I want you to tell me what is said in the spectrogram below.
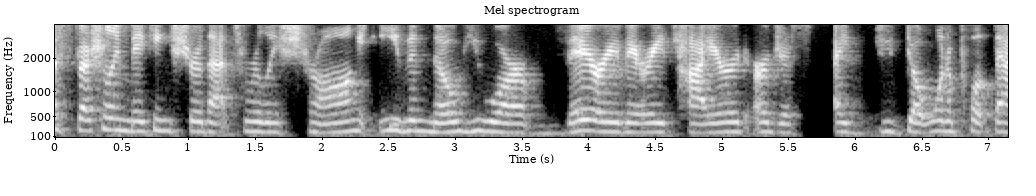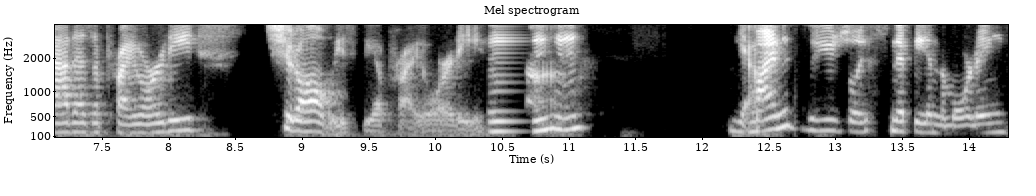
especially making sure that's really strong even though you are very very tired or just i you don't want to put that as a priority should always be a priority mm-hmm. um, yeah mine is usually snippy in the morning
